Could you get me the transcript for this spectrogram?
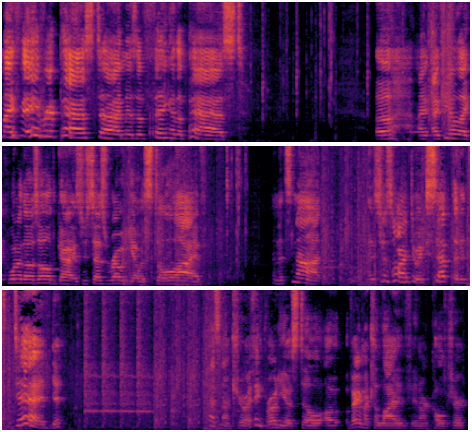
My favorite pastime is a thing of the past. Uh, I, I feel like one of those old guys who says rodeo is still alive. And it's not. It's just hard to accept that it's dead. That's not true. I think rodeo is still uh, very much alive in our culture.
